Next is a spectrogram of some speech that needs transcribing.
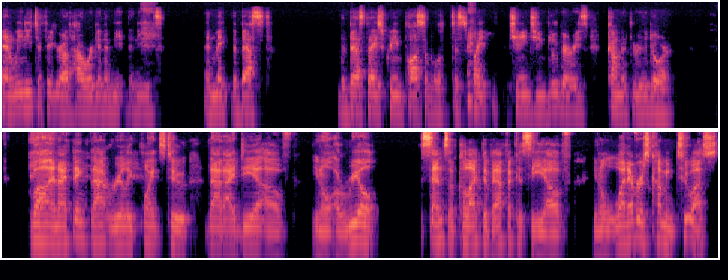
And we need to figure out how we're going to meet the needs and make the best the best ice cream possible despite changing blueberries coming through the door. Well, and I think that really points to that idea of, you know, a real sense of collective efficacy of, you know, whatever's coming to us,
